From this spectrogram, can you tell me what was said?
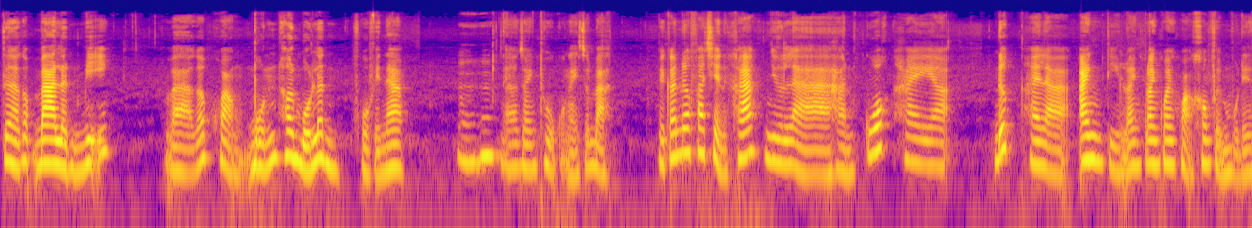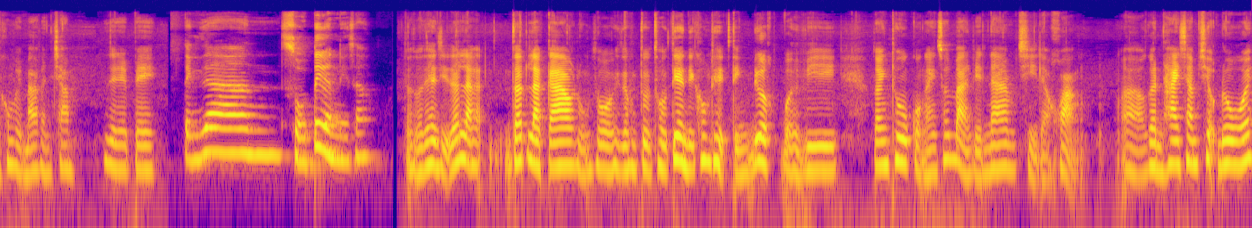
tức là gấp 3 lần Mỹ và gấp khoảng 4 hơn 4 lần của Việt Nam. Ừ. Đó là doanh thu của ngành xuất bản. Về các nước phát triển khác như là Hàn Quốc hay à, Đức hay là Anh thì loanh loanh quanh khoảng 0,1 đến 0,3% GDP. tính ra số tiền thì sao số tiền chỉ rất là rất là cao đúng rồi. Tổng số- tiền thì không thể tính được bởi vì doanh thu của ngành xuất bản Việt Nam chỉ là khoảng à, gần 200 triệu đô ấy.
